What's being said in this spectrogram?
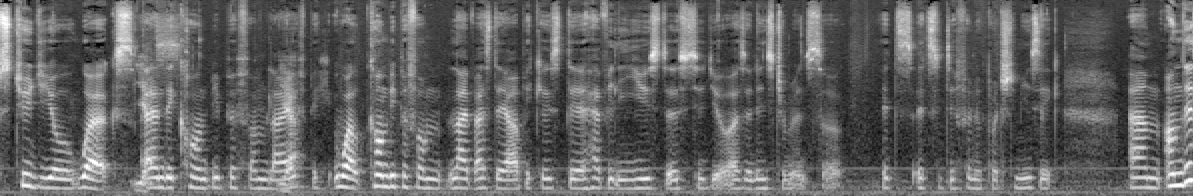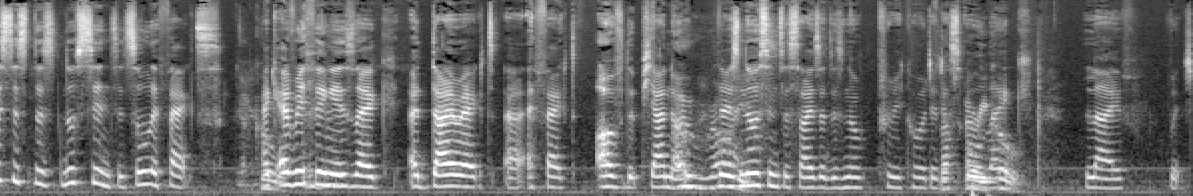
studio works Yes. and they can't be performed live. Yeah. bec- well, can't be performed live as they are because they heavily use the studio as an instrument. So it's it's a different approach to music. Um, on this, there's, there's no synths. It's all effects. Like Cool. everything Mhm. is like a direct uh, effect of the piano. Oh, There's no synthesizer. There's no pre-recorded. That's it's all very like cool. live, which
